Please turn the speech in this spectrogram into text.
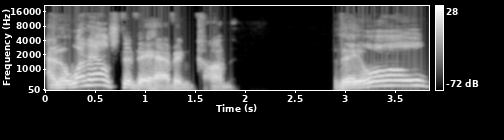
And what else did they have in common? They all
